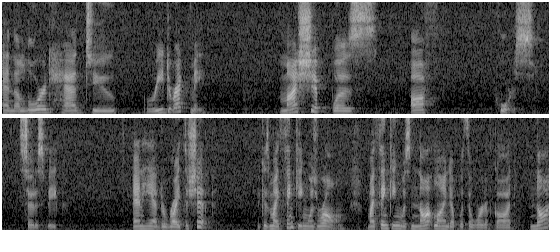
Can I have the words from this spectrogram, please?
and the Lord had to redirect me. My ship was off course, so to speak, and He had to right the ship because my thinking was wrong. My thinking was not lined up with the Word of God, not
